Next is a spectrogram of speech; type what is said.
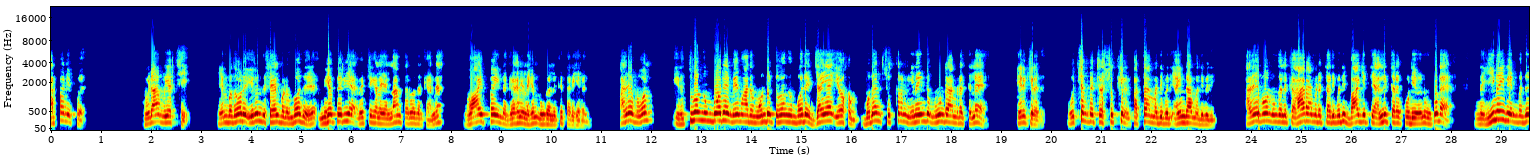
அர்ப்பணிப்பு விடாமுயற்சி என்பதோடு இருந்து செயல்படும் போது மிகப்பெரிய வெற்றிகளை எல்லாம் தருவதற்கான வாய்ப்பை இந்த கிரகநிலைகள் உங்களுக்கு தருகிறது. அதே போல் இது துவங்கும் போதே மே மாதம் ஒன்று துவங்கும் போதே ஜெய யோகம் புதன் சுக்கிரன் இணைந்து மூன்றாம் இடத்துல இருக்கிறது. உச்சம் பெற்ற சுக்கிரன் பத்தாம் அதிபதி ஐந்தாம் அதிபதி. அதே போல் உங்களுக்கு ஆறாம் இடத்து அதிபதி பாக்கியத்தை அள்ளித்தரக்கூடியவனும் கூட இந்த இணைவு என்பது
